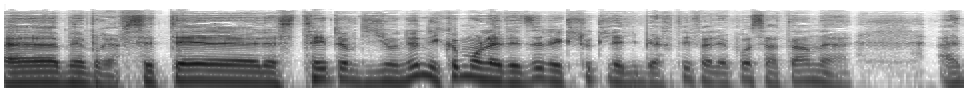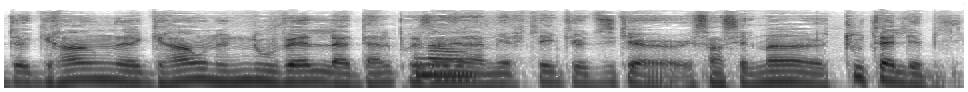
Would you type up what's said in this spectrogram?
Euh, mais bref, c'était le State of the Union. Et comme on l'avait dit avec Luc La Liberté, il fallait pas s'attendre à, à de grandes, grandes nouvelles là-dedans. Le président Non. américain qui a dit que euh, essentiellement euh, tout allait bien.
